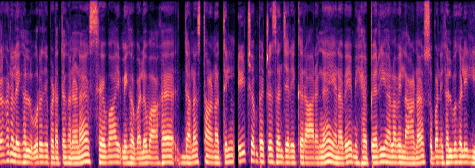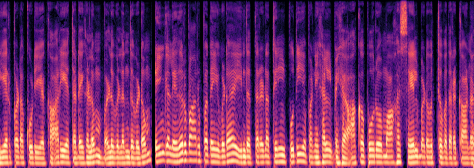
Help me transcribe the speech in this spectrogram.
கிரகநிலைகள் உறுதிப்படுத்துகின்றன. செவ்வாய் மிக வலுவாக தனஸ்தானத்தில் நீச்சம் பெற்று சஞ்சரிக்கிறாருங்க. எனவே மிக பெரிய அளவிலான சுப நிகழ்வுகளில் ஏற்படக்கூடிய காரிய தடைகளும் வலுவிழந்துவிடும். நீங்கள் எதிர்பார்ப்பதை விட இந்த தருணத்தில் புதிய பணிகள் மிக ஆக்கப்பூர்வமாக செயல்படுத்துவதற்கான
